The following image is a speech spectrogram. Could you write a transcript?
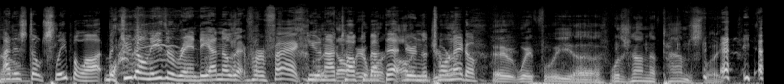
I just don't sleep a lot. But you don't either, Randy. I know that for a fact. You and I talked about that during the workaholic, but you're tornado. right. If we, uh, well, there's not enough time to sleep.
